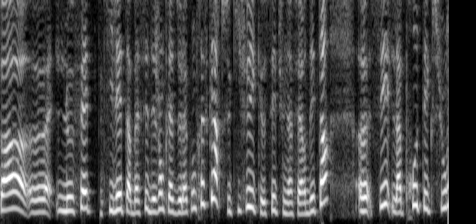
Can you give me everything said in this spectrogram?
pas euh, le fait qu'il ait tabassé des gens place de la Contrescarpe. Ce qui fait que c'est une affaire d'État, euh, c'est la protection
